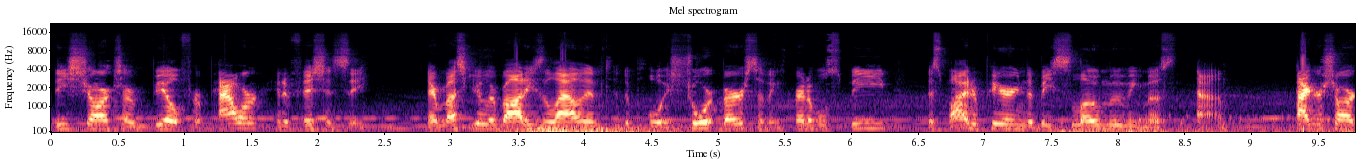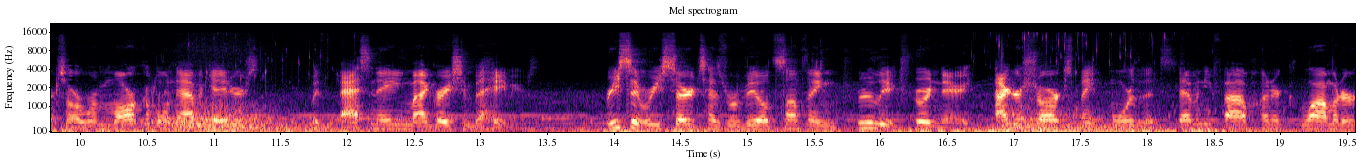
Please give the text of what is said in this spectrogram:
These sharks are built for power and efficiency, their muscular bodies allow them to deploy short bursts of incredible speed, despite appearing to be slow moving most of the time. Tiger sharks are remarkable navigators with fascinating migration behaviors. Recent research has revealed something truly extraordinary. Tiger sharks make more than 7,500 kilometer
